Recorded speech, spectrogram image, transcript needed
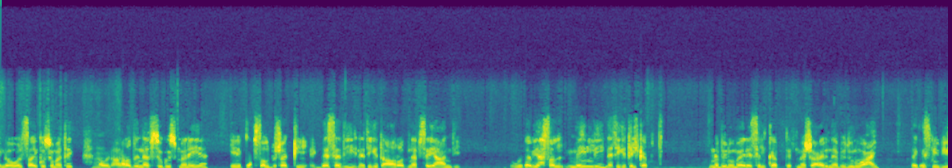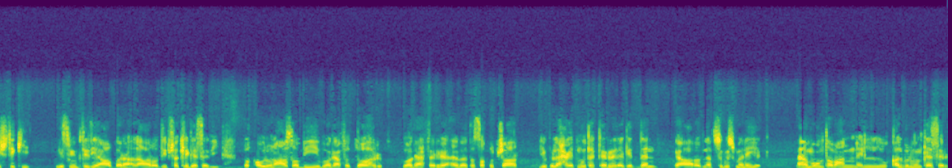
اللي هو ال psychosomatic أو. الأعراض النفس الجسمانية يعني بتحصل بشكل جسدي نتيجة أعراض نفسية عندي. وده بيحصل mainly نتيجة الكبت. إحنا بنمارس الكبت في مشاعرنا بدون وعي فجسمي بيشتكي. جسمي بيبتدي يعبر عن الأعراض دي بشكل جسدي. بقولون عصبي بوجع في الظهر بوجع في الرقبة تساقط شعر. دي كلها حاجات متكررة جدا كاعراض نفس جسمانية. اهمهم طبعا القلب المنكسر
